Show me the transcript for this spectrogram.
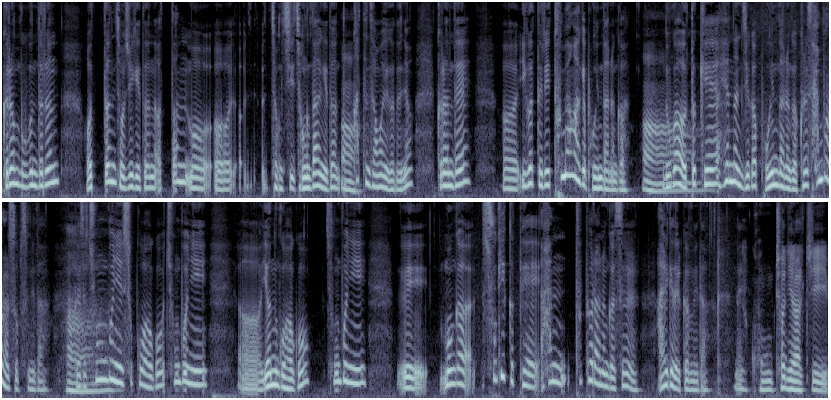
그런 부분들은 어떤 조직이든 어떤 뭐 어, 정치 정당이든 어. 똑같은 어. 상황이거든요. 그런데 어, 이것들이 투명하게 보인다는 것. 아. 누가 어떻게 했는지가 보인다는 것. 그래서 함부로 할 수 없습니다. 아. 그래서 충분히 숙고하고 충분히 어, 연구하고 충분히 에, 뭔가 수기 끝에 한 투표라는 것을 알게 될 겁니다. 네. 공천이랄지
